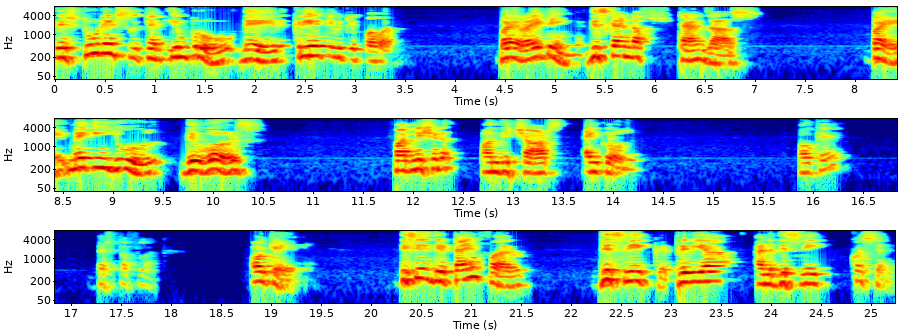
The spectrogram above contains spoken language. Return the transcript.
the students can improve their creativity power by writing this kind of stanzas by making use the words furnished on the charts enclosed. Okay, best of luck. Okay, this is the time for this week trivia and this week question.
